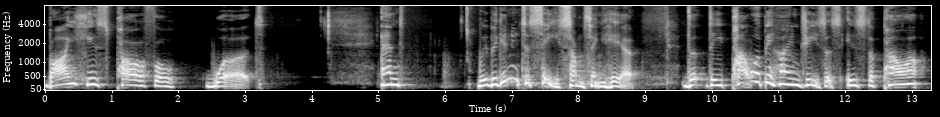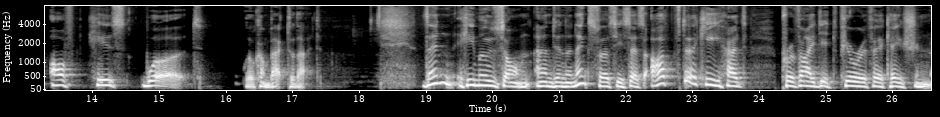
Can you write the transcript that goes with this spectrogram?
by his powerful word. And we're beginning to see something here that the power behind Jesus is the power of his word. We'll come back to that. Then he moves on, and in the next verse he says, After he had provided purification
